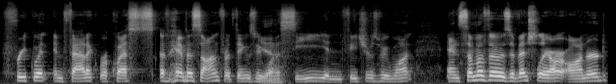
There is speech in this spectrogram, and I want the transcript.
frequent emphatic requests of Amazon for things we Yeah. want to see and features we want. And some of those eventually are honored.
